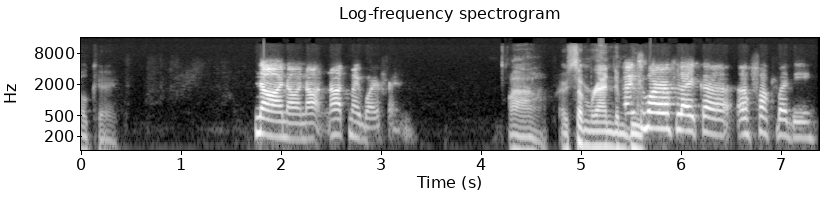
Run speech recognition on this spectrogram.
okay, no, no, not not my boyfriend. ah, or some random It's dude? more of like a, a fuck buddy.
